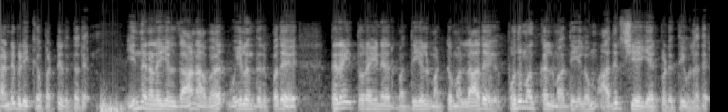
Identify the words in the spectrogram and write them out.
கண்டுபிடிக்கப்பட்டு இருந்தது இந்த நிலையில்தான் அவர் உயிரிழந்திருப்பது திரைத்துறையினர் மத்தியில் மட்டுமல்லாது பொதுமக்கள் மத்தியிலும் அதிர்ச்சியை ஏற்படுத்தியுள்ளது.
